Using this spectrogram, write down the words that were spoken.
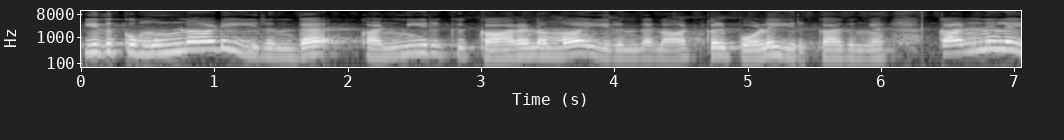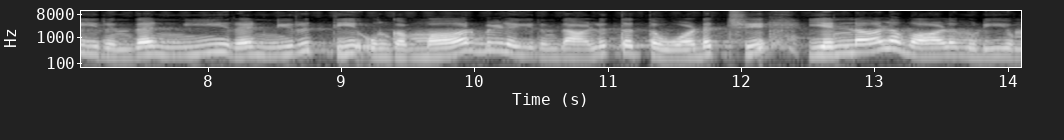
இதுக்கு முன்னாடி இருந்த கண்ணீருக்கு காரணமாக இருந்த நாட்கள் போல் இருக்காதுங்க. கண்ணில் இருந்த நீரை நிறுத்தி உங்கள் மார்பில் இருந்த அழுத்தத்தை உடச்சி என்னால் வாழ முடியும்.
